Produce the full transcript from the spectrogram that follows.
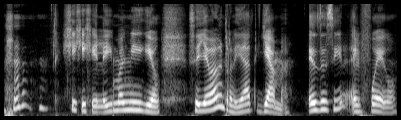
Jijiji, leí mal mi guion. Se llamaba en realidad Llama, es decir, el fuego,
